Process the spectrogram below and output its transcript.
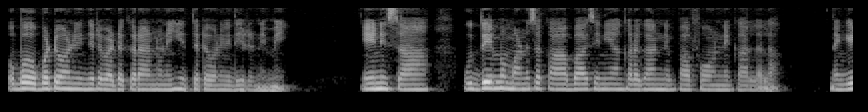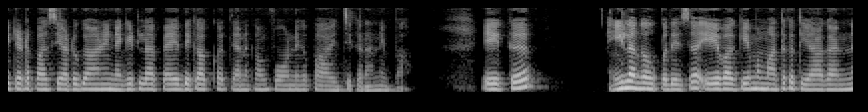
ඔබ ඔබට ඕනි විදිහට වැඩ කරන්න ඕනේ. හිතට ඕනි විදිහට නෙමෙයි. ඒ නිසා උදේම මනස කාබාසිනියා කරගන්න එපා ෆෝන් එක අල්ලලා. නැගිටට පස්සේ අඩු ගානේ නැගිටලා පැය දෙකක්වත් යනකම් ෆෝන් එක පාවිච්චි කරන්න එපා. ඒක ඊළඟ උපදේශ ඒ වගේම මතක තියාගන්න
